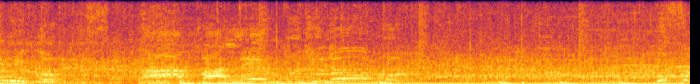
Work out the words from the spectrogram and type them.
técnico. Tá valendo de novo. Isso.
